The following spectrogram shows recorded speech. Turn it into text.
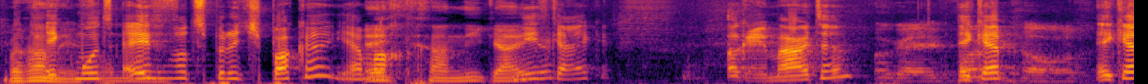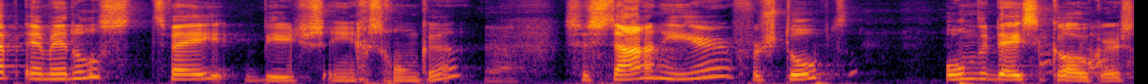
We gaan ik moet even wat spulletjes pakken. Jij mag Ik ga niet kijken. niet kijken. Oké, Maarten. Oké, Ik heb- Ik heb inmiddels twee biertjes ingeschonken. Ja. Ze staan hier verstopt onder deze kokers.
